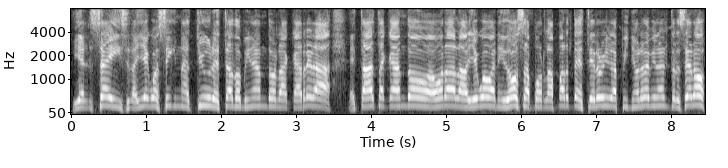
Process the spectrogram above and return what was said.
y el 6. La yegua Signature está dominando la carrera. Está atacando ahora la yegua vanidosa por la parte exterior y la piñonera viene al tercero.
